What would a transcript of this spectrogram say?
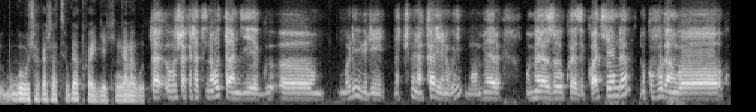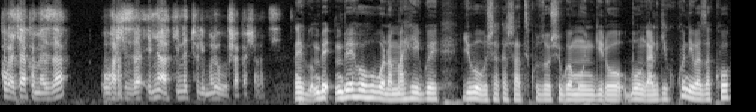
ubwo bushakashatsi bwatwaye igihe kingana gute? Ubushakashatsi nawe utangiye muri bibiri na cumi na karindwi mu mpera z'ukwezi kwa cyenda ni ukuvuga ngo kuko baracyakomeza ubu hashize imyaka ine turi muri ubu bushakashatsi. Mbeho hubona amahirwe y'ubu bushakashatsi kuzoshirwa mu ngiro bungana iki kuko nibaza ko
